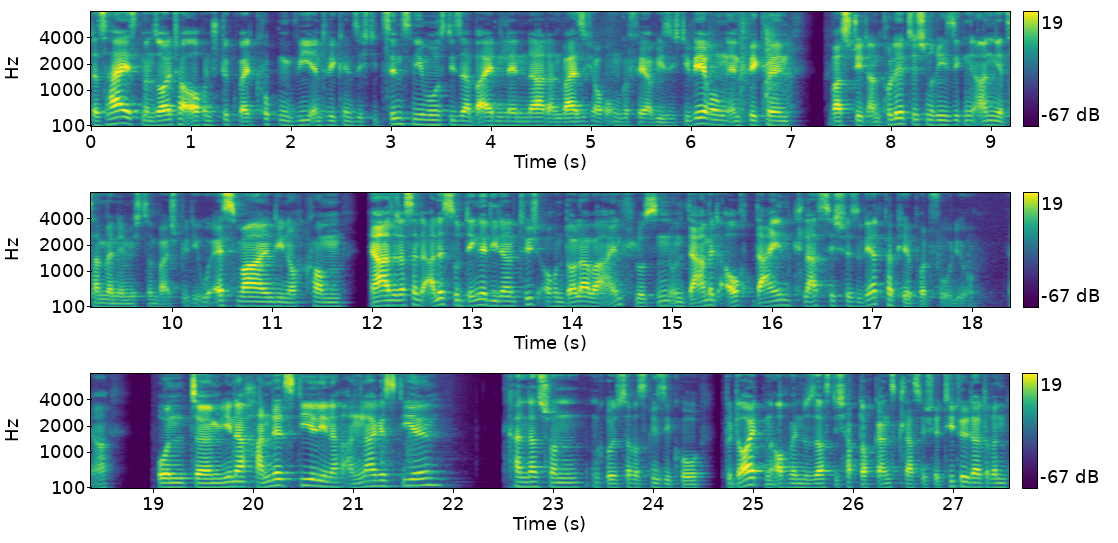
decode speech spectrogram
Das heißt, man sollte auch ein Stück weit gucken, wie entwickeln sich die Zinsniveaus dieser beiden Länder. Dann weiß ich auch ungefähr, wie sich die Währungen entwickeln. Was steht an politischen Risiken an? Jetzt haben wir nämlich zum Beispiel die US-Wahlen, die noch kommen. Ja, also das sind alles so Dinge, die dann natürlich auch einen Dollar beeinflussen und damit auch dein klassisches Wertpapierportfolio. Ja. Und ähm, je nach Handelsstil, je nach Anlagestil kann das schon ein größeres Risiko bedeuten. Auch wenn du sagst, ich habe doch ganz klassische Titel da drin.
